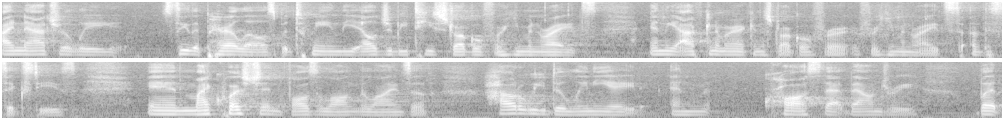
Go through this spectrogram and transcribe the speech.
I naturally see the parallels between the LGBT struggle for human rights and the African American struggle for, for human rights of the 60s. And my question falls along the lines of how do we delineate and cross that boundary but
